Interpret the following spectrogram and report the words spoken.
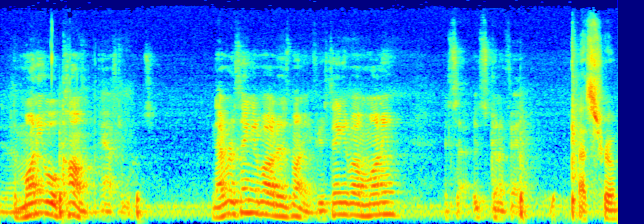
Yeah. The money will come afterwards. Never thinking about it as money. If you're thinking about money, it's it's gonna fail. that's true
